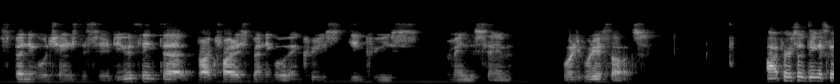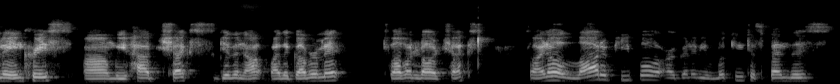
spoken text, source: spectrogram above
spending will change this year? Do you think that Black Friday spending will increase, decrease, remain the same? What, what are your thoughts? I personally think it's going to increase. Um, we've had checks given out by the government, $1,200 checks. So I know a lot of people are going to be looking to spend this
